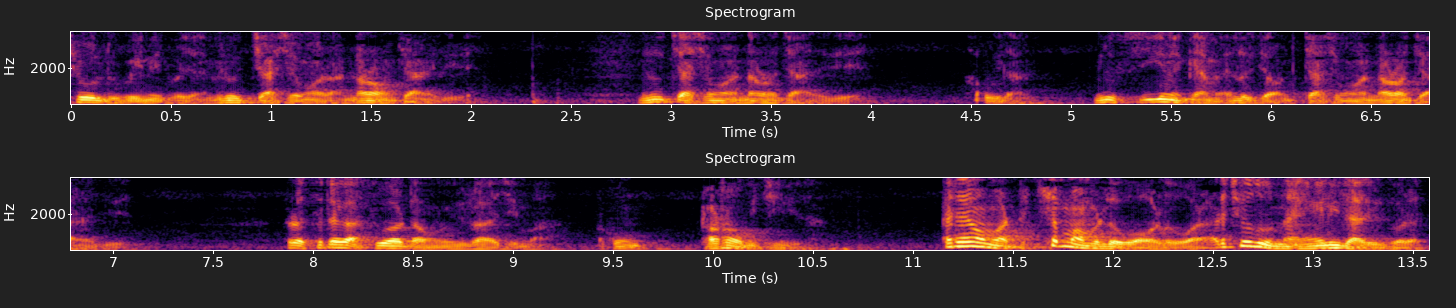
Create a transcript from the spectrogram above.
ရှို့လူပိန်းနေပြောကြတယ်မင်းတို့ကြာရှုံးရတာနောက်တော့ကြာနေသေးတယ်မင်းတို့ကြာရှုံးရတာနောက်တော့ကြာနေသေးတယ်ဟုတ်ပြီလား မင်းတို့စီးနေကံမယ်အဲ့လိုကြောင့်ကြာရှုံးရတာနောက်တော့ကြာနေသေးတယ်အဲ့တော့စစ်တပ်ကအစိုးရတောင်းယူထားတဲ့အချိန်မှာအကုန်ထောက်ထောက်ပြီးကြည့်နေတာအဲ့ဒါမှတစ်ချက်မှမလုပ်အောင်လုပ်ရတာတချို့ဆိုနိုင်ငံလေးလာပြီးပြောတယ်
